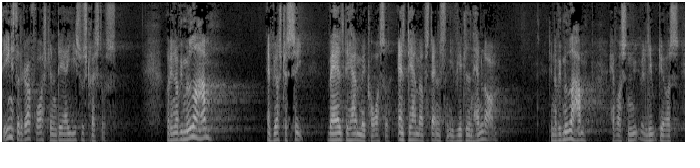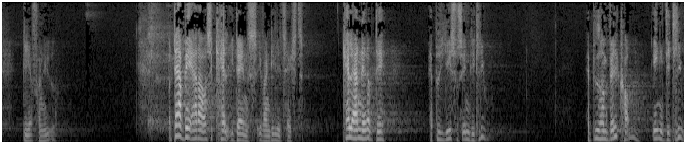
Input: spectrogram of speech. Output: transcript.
Det eneste, der gør forskellen, det er Jesus Kristus. Og det er, når vi møder ham, at vi også kan se, hvad alt det her med korset, alt det her med opstandelsen i virkeligheden handler om. Det er, når vi møder ham, at vores nye liv det også bliver fornyet. Og derved er der også kald i dagens evangelietekst. Kald er netop det, at byde Jesus ind i dit liv. At byde ham velkommen ind i dit liv.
